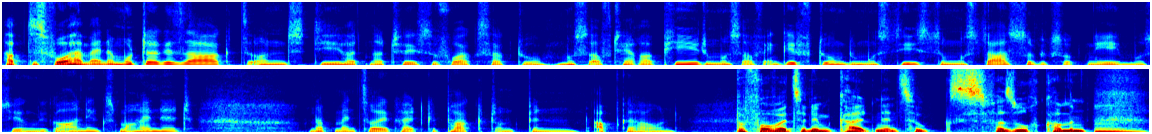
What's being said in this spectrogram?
Hab das vorher meiner Mutter gesagt und die hat natürlich sofort gesagt, du musst auf Therapie, du musst auf Entgiftung, du musst dies, du musst das. So habe ich gesagt, nee, muss irgendwie gar nichts, mache ich nicht. Und habe mein Zeug halt gepackt und bin abgehauen. Bevor wir zu dem kalten Entzugsversuch kommen, mhm.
